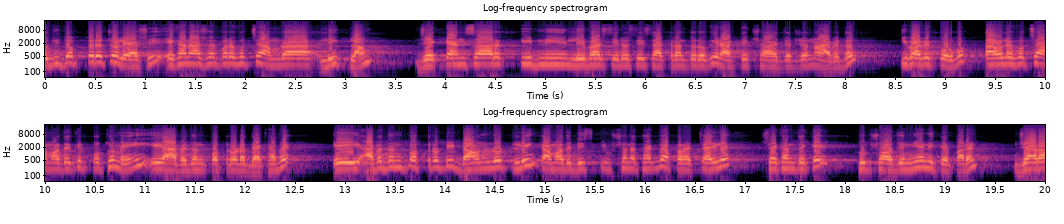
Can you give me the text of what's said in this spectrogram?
অধিদপ্তরে চলে আসি, এখানে আসার পরে হচ্ছে আমরা লিখলাম যে ক্যান্সার, কিডনি, লিভার সিরোসিস আক্রান্ত রোগীর আর্থিক সাহায্যের জন্য আবেদন কীভাবে করব? তাহলে হচ্ছে আমাদেরকে প্রথমেই এই আবেদনপত্রটা দেখাবে। এই আবেদনপত্রটি ডাউনলোড লিঙ্ক আমাদের ডিসক্রিপশনে থাকবে, আপনারা চাইলে সেখান থেকে খুব সহজে নিয়ে নিতে পারেন। যারা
